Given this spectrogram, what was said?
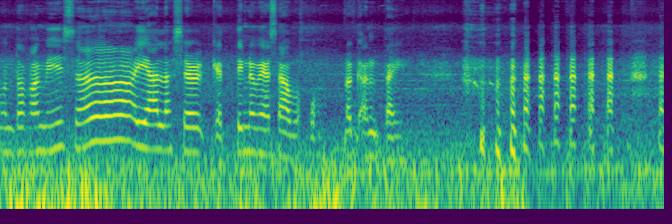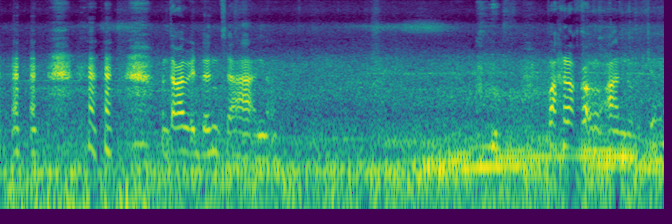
Pupunta kami sa Ayala Circuit. Tingnan mo yung asawa ko. Nag-antay. Punta kami dun sa ano. Para kang ano dyan.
